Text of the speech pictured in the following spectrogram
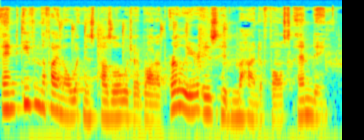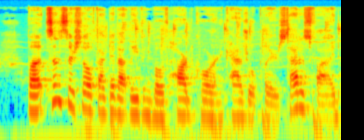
and even the Final Witness puzzle which I brought up earlier is hidden behind a false ending. But since they're so effective at leaving both hardcore and casual players satisfied,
